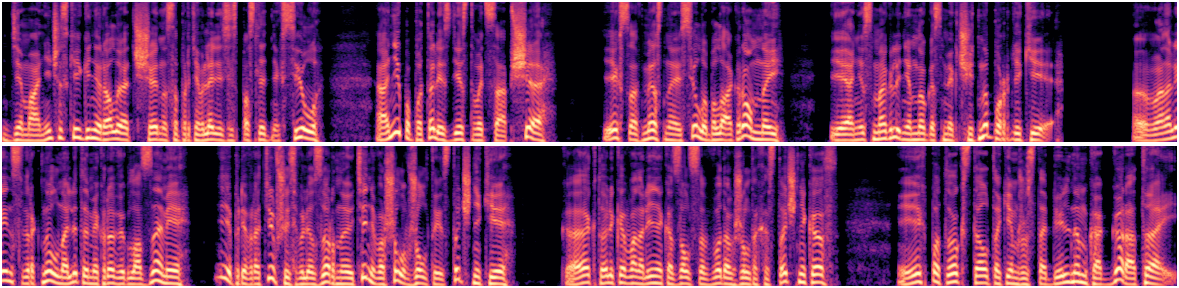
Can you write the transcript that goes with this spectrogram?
Демонические генералы отчаянно сопротивлялись из последних сил, они попытались действовать сообща, их совместная сила была огромной, и они смогли немного смягчить напор реки. Ван Линь сверкнул налитыми кровью глазами и, превратившись в иллюзорную тень, вошел в желтые источники. Как только Ван Линь оказался в водах желтых источников, их поток стал таким же стабильным, как гора Тай.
